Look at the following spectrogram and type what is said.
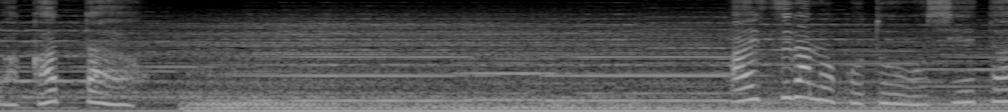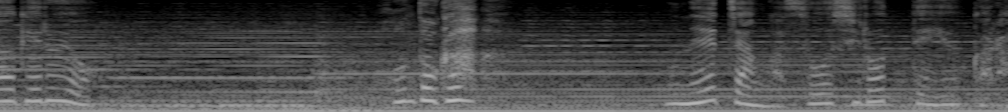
あ分かったよ。あいつらのことを教えてあげるよ。本当か？お姉ちゃんがそうしろって言うから。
